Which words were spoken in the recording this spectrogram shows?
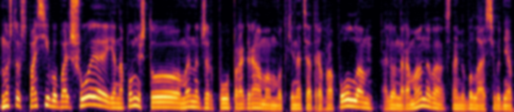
Ну что ж, спасибо большое. Я напомню, что менеджер по программам вот кинотеатров Аполло Алена Романова с нами была сегодня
